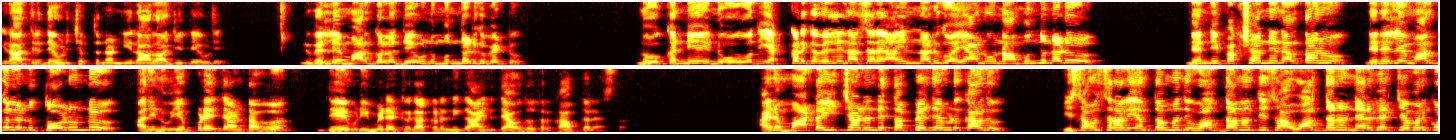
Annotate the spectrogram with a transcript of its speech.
ఈ రాత్రి దేవుడు చెప్తున్నాడు నీ రారాజు దేవుడే. నువ్వు వెళ్ళే మార్గంలో దేవుడిని ముందడుగు పెట్టు. నువ్వు కన్నీ నువ్వు ఎక్కడికి వెళ్ళినా సరే ఆయన్ని అడుగు అయ్యా నువ్వు నా ముందు నడు. నేను నీ పక్షాన్ని నేను వెళ్తాను. నేను వెళ్ళే మార్గంలో నువ్వు తోడుండు అని నువ్వు ఎప్పుడైతే అంటావో దేవుడు ఇమ్మీడియట్గా అక్కడ నీకు ఆయన దేవదూతలు కాపుదలేస్తాడు. ఆయన మాట ఇచ్చాడంటే తప్పే దేవుడు కాదు. ఈ సంవత్సరాలు ఎంతోమంది వాగ్దానం తీసు ఆ వాగ్దానం నెరవేర్చే వరకు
